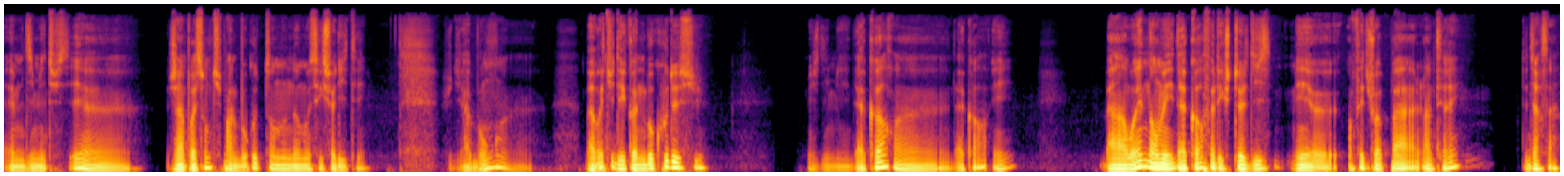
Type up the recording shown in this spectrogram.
elle me dit mais tu sais, j'ai l'impression que tu parles beaucoup de ton homosexualité. Je lui dis ah bon Bah ouais tu déconnes beaucoup dessus. Je dis mais d'accord, euh, d'accord et? Ben ouais non mais d'accord fallait que je te le dise mais euh, en fait je vois pas l'intérêt de dire ça.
